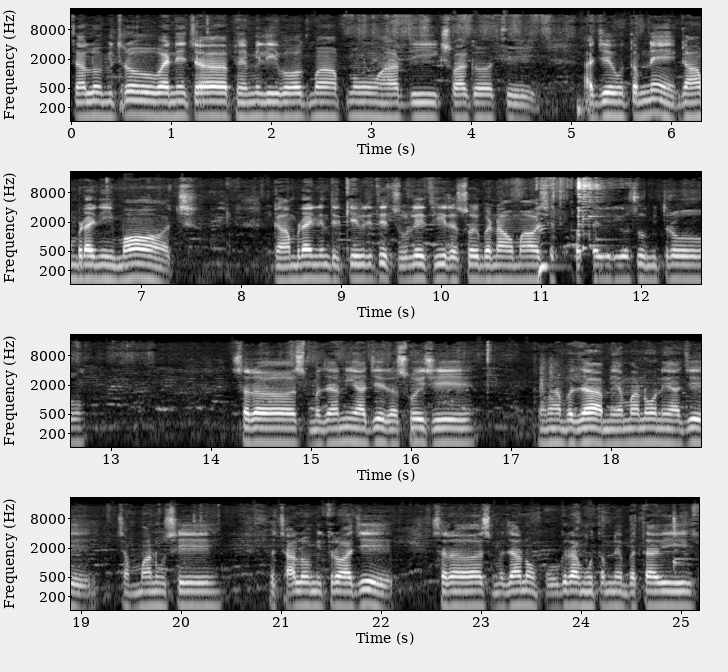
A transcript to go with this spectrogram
ચાલો મિત્રો વાનેચા ફેમિલી વોગમાં આપનું હાર્દિક સ્વાગત છે. આજે હું તમને ગામડાની મોજ, ગામડાની અંદર કેવી રીતે ચૂલેથી રસોઈ બનાવવામાં આવે છે તે બતાવી રહ્યો છું મિત્રો. સરસ મજાની આજે રસોઈ છે. ઘણા બધા મહેમાનોને આજે જમવાનું છે. તો ચાલો મિત્રો, આજે સરસ મજાનો પ્રોગ્રામ હું તમને બતાવીશ.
